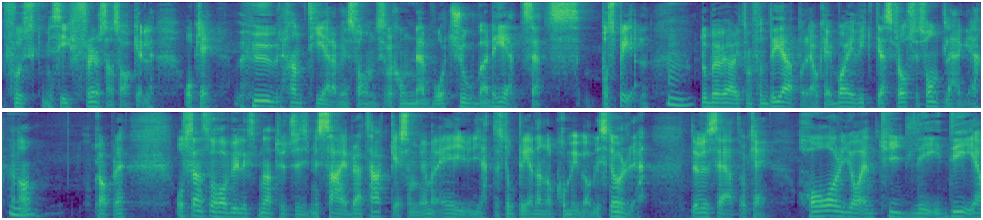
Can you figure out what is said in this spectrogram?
fusk med siffror och sådana saker. Okej, hur hanterar vi en sån situation när vår trovärdighet sätts på spel? Då behöver jag liksom fundera på det. Okej, vad är viktigast för oss i sånt läge? Ja, klart på det. Och sen så har vi liksom naturligtvis med cyberattacker som menar, är ju jättestort redan och kommer ju bara bli större. Det vill säga att okej, har jag en tydlig idé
